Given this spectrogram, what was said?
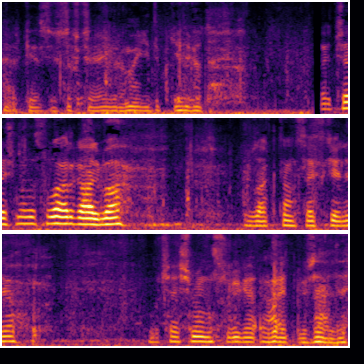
herkes Yusufça'ya yürüme gidip geliyordu. Çeşmede su var galiba. Uzaktan ses geliyor. Bu çeşmenin suyu gayet güzeldi.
